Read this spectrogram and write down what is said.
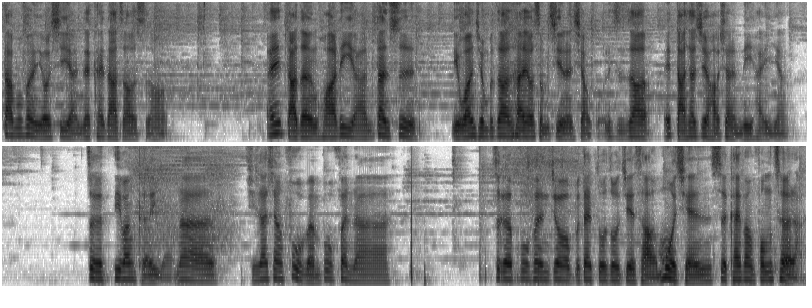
大部分游戏啊，你在开大招的时候，哎，打得很华丽啊，但是你完全不知道它有什么技能效果，你只知道哎打下去好像很厉害一样。这个地方可以啊，那其他像副本部分啊，这个部分就不再多做介绍。目前是开放封测啦，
